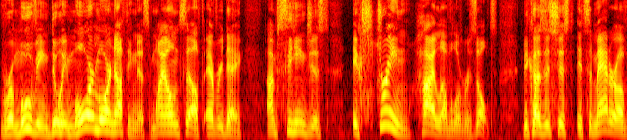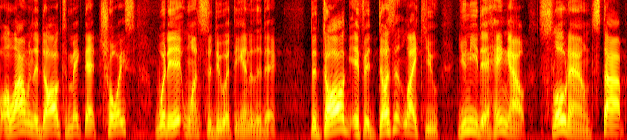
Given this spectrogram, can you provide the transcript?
removing, doing more and more nothingness, my own self every day, I'm seeing just extreme high level of results because it's just, it's a matter of allowing the dog to make that choice what it wants to do at the end of the day. The dog, if it doesn't like you, you need to hang out, slow down, stop,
